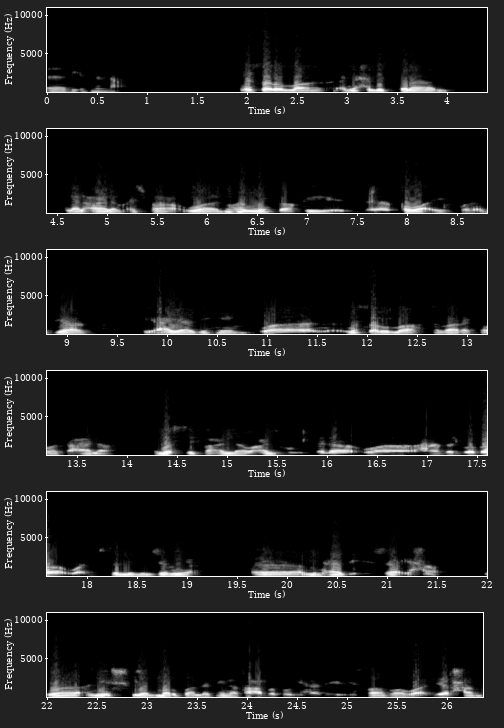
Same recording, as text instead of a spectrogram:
بإذن الله. نسأل الله أن يحل السلام على العالم أجمع ونهنئ باقي الطوائف والأديان. في أعيادهم ونسأل الله تبارك وتعالى أن يصرف عنا وعنهم البلاء وهذا الوباء وأن يسلم الجميع آه، من هذه الجائحة وأن يشفي المرضى الذين تعرضوا لهذه الإصابة وأن يرحم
